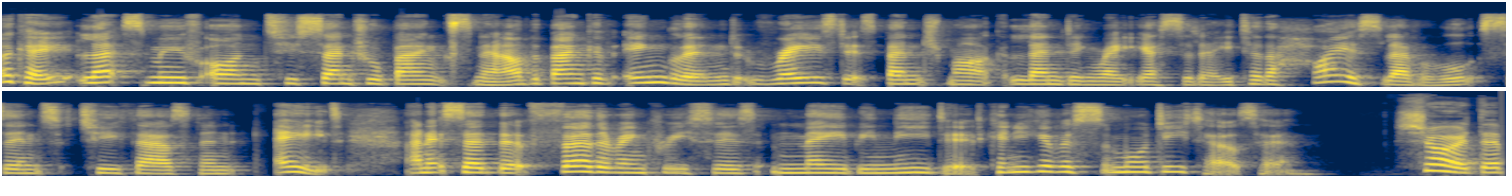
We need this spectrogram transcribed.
Okay, let's move on to central banks now. The Bank of England raised its benchmark lending rate yesterday to the highest level since 2008. And it said that further increases may be needed. Can you give us some more details here? Sure, the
